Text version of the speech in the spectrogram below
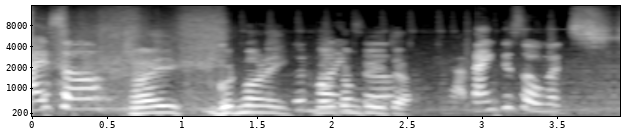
Hi sir. Hi, good morning. Good morning, Welcome sir. to ETA. Yeah, thank you so much.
